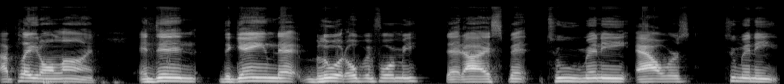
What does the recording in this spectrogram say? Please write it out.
I played online. And then the game that blew it open for me, that I spent too many hours, too many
